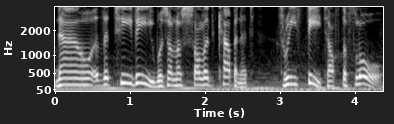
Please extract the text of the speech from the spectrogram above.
Now, the TV was on a solid cabinet three feet off the floor.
